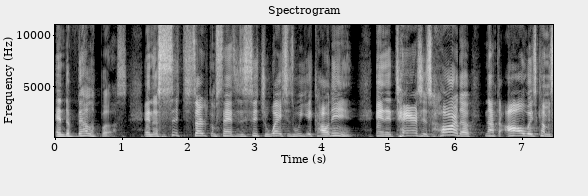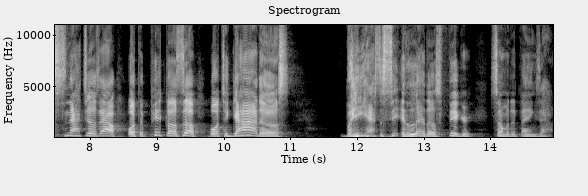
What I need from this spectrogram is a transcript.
and develop us. And the circumstances and situations we get caught in. And it tears His heart up not to always come and snatch us out or to pick us up or to guide us, but He has to sit and let us figure some of the things out.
